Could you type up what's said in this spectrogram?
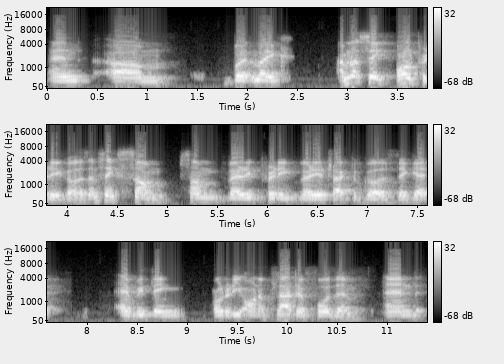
and um but like i'm not saying all pretty girls. I'm saying some some very pretty very attractive girls. They get everything already on a platter for them. And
